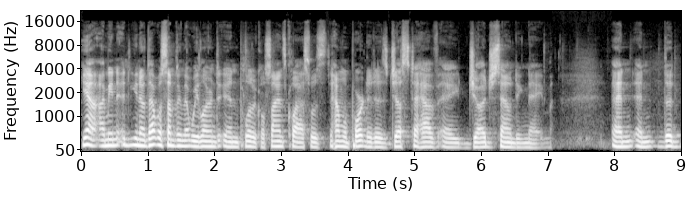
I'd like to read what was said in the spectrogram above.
Yeah, I mean, it- you know, that was something that we learned in political science class was how important it is just to have a judge sounding name. And and the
